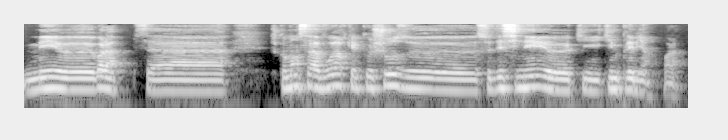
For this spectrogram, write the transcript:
mais euh, voilà, ça, je commence à avoir quelque chose euh, se dessiner euh, qui, me plaît bien. Voilà.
